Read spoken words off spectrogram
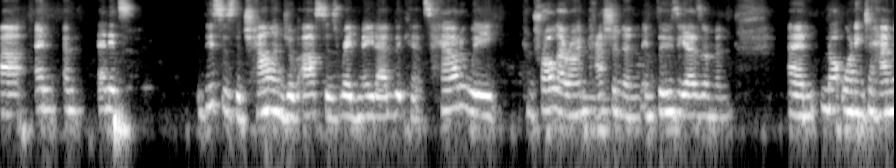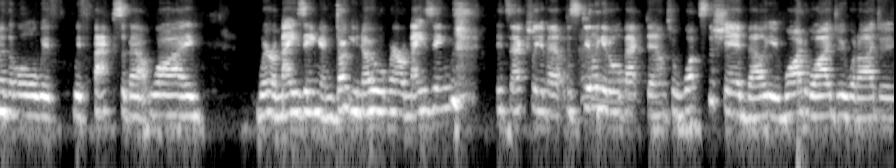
Uh, and, and, and it's, this is the challenge of us as red meat advocates. How do we control our own passion and enthusiasm and, and not wanting to hammer them all with, with facts about why we're amazing and don't you know we're amazing? it's actually about distilling it all back down to what's the shared value? Why do I do what I do?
